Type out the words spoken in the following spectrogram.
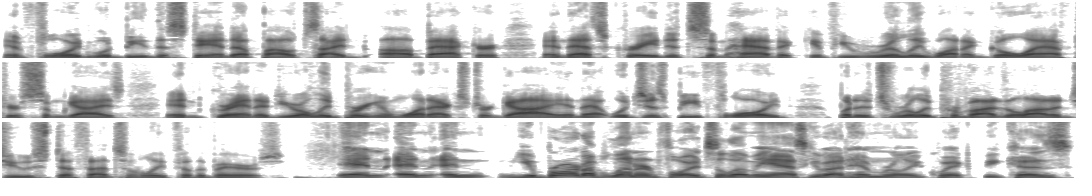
and Floyd would be the stand up outside uh, backer. And that's created some havoc if you really want to go after some guys. And granted, you're only bringing one extra guy, and that would just be Floyd, but it's really provided a lot of juice defensively for the Bears. And, and, and you brought up Leonard Floyd, so let me ask you about him really quick because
